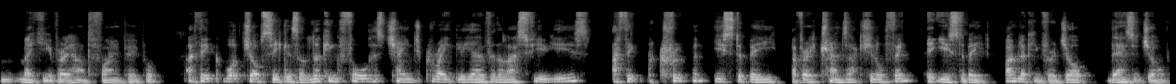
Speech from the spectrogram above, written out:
making it very hard to find people. I think what job seekers are looking for has changed greatly over the last few years. I think recruitment used to be a very transactional thing. It used to be, I'm looking for a job. There's a job.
